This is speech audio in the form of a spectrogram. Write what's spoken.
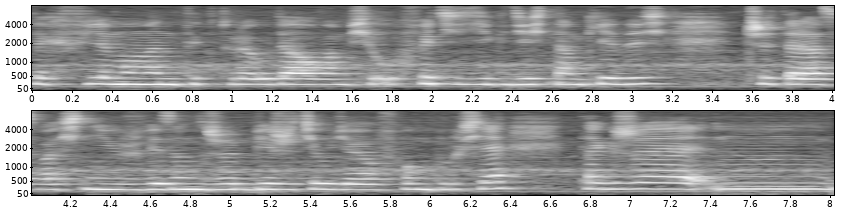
te chwile, momenty, które udało Wam się uchwycić gdzieś tam kiedyś, czy teraz właśnie już wiedząc, że bierzecie udział w konkursie. Także mm,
